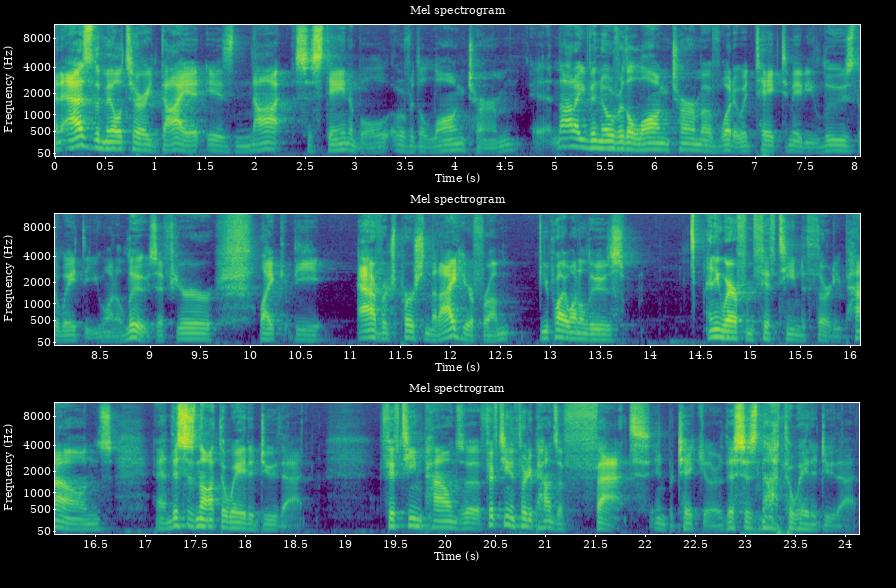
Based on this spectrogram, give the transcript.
And as the military diet is not sustainable over the long term, eh, not even over the long term of what it would take to maybe lose the weight that you want to lose. If you're like the average person that I hear from, you probably want to lose anywhere from 15 to 30 pounds. And this is not the way to do that. 15 pounds of 15 to 30 pounds of fat in particular. This is not the way to do that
